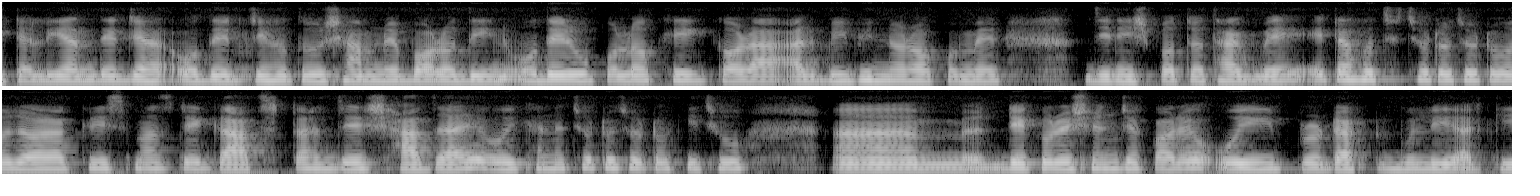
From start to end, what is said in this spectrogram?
ইটালিয়ানদের যা, ওদের যেহেতু সামনে বড়দিন, ওদের উপলক্ষেই করা আর বিভিন্ন রকমের জিনিসপত্র থাকবে। এটা হচ্ছে ছোট ছোট যারা ক্রিসমাস ডে গাছটা যে সাজায়, ওইখানে ছোট ছোট কিছু ডেকোরেশন যে করে, ওই প্রোডাক্টগুলি আর কি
